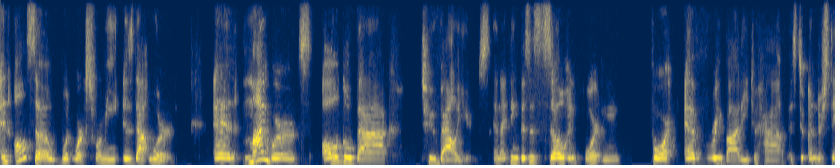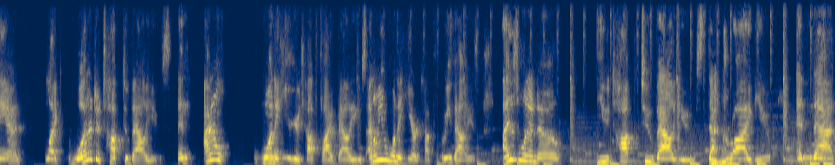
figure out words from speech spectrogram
And also, what works for me is that word. And my words all go back to values. And I think this is so important for everybody to have is to understand like what are the top two values? And I don't want to hear your top five values. I don't even want to hear top three values. I just want to know you top two values that Mhm. drive you and that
